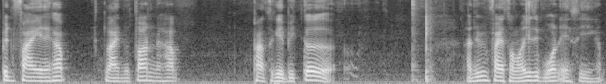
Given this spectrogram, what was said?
เป็นไฟนะครับ หลายนิวตันนะครับ ผ่านสเก็ตบิเกอร์ อันนี้เป็นไฟ 220 โวลต์ AC ครับ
